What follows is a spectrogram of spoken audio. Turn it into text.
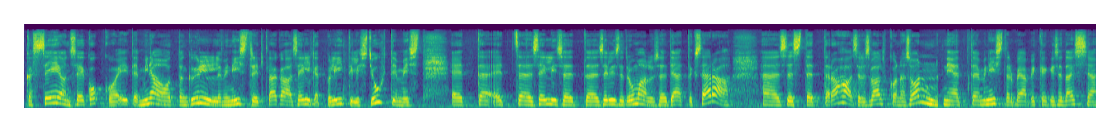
Kas see on see kokkuhoid? Ja mina ootan küll ministrilt väga selget poliitilist juhtimist, et, et sellised, sellised rumalused jäetakse ära, sest et raha selles valdkonnas on, nii et minister peab ikkagi seda asja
